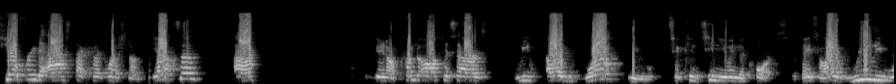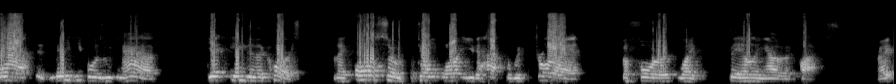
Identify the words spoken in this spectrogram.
Feel free to ask that kind of question on Piazza. Uh, you know, come to office hours. We I want you to continue in the course. Okay, so I really want as many people as we can have get into the course, but I also don't want you to have to withdraw it before like bailing out of the class, right?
